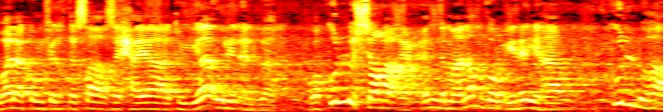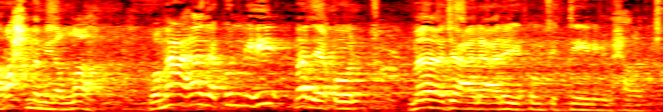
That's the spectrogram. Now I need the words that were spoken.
ولكم في القصاص حياة يا أولي الألباب. وكل الشرائع عندما ننظر إليها كلها رحمة من الله. ومع هذا كله ماذا يقول؟ ما جعل عليكم في الدين من حرج.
